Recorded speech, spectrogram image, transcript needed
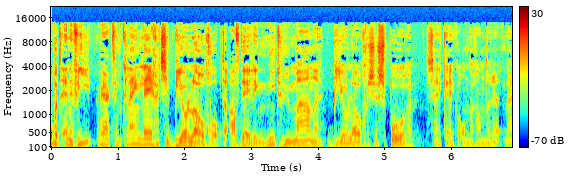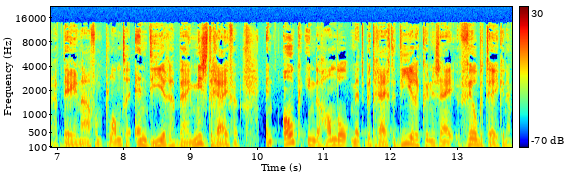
Op het NFI werkt een klein legertje biologen op de afdeling niet-humane biologische sporen. Zij kijken onder andere naar het DNA van planten en dieren bij misdrijven. En ook in de handel met bedreigde dieren kunnen zij veel betekenen.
